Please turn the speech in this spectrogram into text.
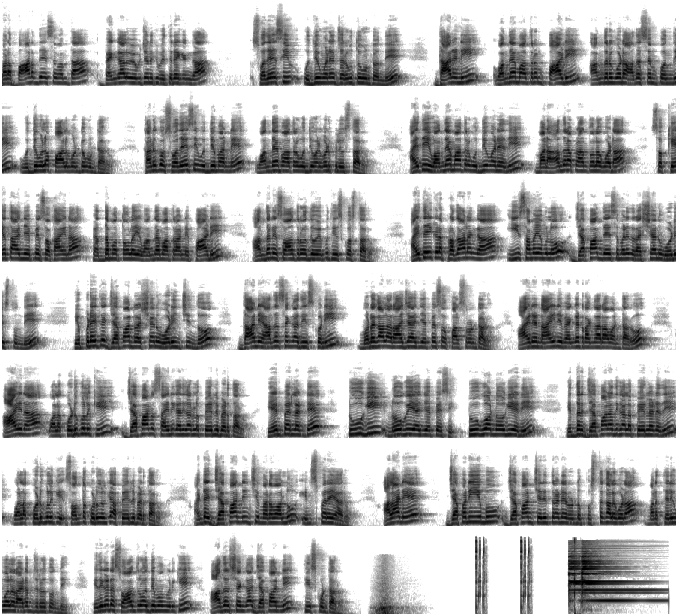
మన భారతదేశం అంతా బెంగాల్ విభజనకు వ్యతిరేకంగా స్వదేశీ ఉద్యమం అనేది జరుగుతూ ఉంటుంది. దానిని వందే మాత్రం పాడి అందరూ కూడా ఆదర్శం పొంది ఉద్యమంలో పాల్గొంటూ ఉంటారు. కనుక స్వదేశీ ఉద్యమాన్నే వందే మాత్రం ఉద్యమం అని కూడా పిలుస్తారు. అయితే ఈ వందే మాత్రం ఉద్యమం అనేది మన ఆంధ్ర ప్రాంతంలో కూడా సో కేత అని చెప్పేసి ఒక ఆయన పెద్ద మొత్తంలో ఈ వందే మాత్రాన్ని పాడి అందరినీ స్వాతంత్రోద్యమం వైపు తీసుకొస్తారు. అయితే ఇక్కడ ప్రధానంగా ఈ సమయంలో జపాన్ దేశం అనేది రష్యాను ఓడిస్తుంది. ఎప్పుడైతే జపాన్ రష్యాను ఓడించిందో దాన్ని ఆదర్శంగా తీసుకొని మునగాల రాజా అని చెప్పేసి ఒక పర్సన్ ఉంటాడు. ఆయన నాయని వెంకటరంగారావు అంటారు. ఆయన వాళ్ళ కొడుకులకి జపాన్ సైనిక అధికారుల పేర్లు పెడతారు. ఏం పేర్లు అంటే టూగి నోగి అని చెప్పేసి టూగో నోగి అని ఇద్దరు జపాన్ అధికారుల పేర్లు అనేది వాళ్ళ కొడుకులకి సొంత కొడుకులకి ఆ పేర్లు పెడతారు. అంటే జపాన్ నుంచి మన వాళ్ళు ఇన్స్పైర్ అయ్యారు. అలానే జపనీయము జపాన్ చరిత్ర అనే రెండు పుస్తకాలు కూడా మన తెలుగు వాళ్ళు రాయడం జరుగుతుంది. ఎందుకంటే స్వాతంత్రోద్యమానికి ఆదర్శంగా జపాన్ని తీసుకుంటారు.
